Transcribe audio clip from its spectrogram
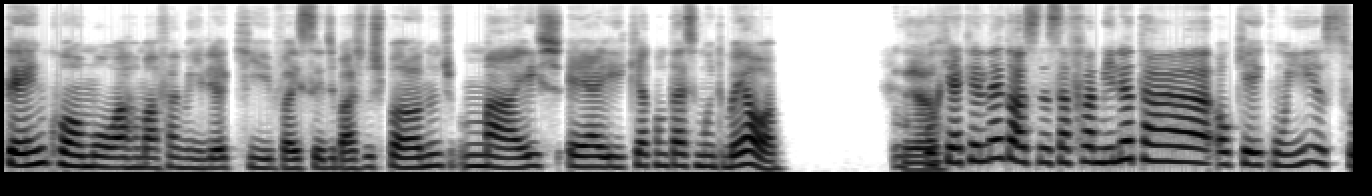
Tem como arrumar família que vai ser debaixo dos panos, mas é aí que acontece muito BO. é. Porque é aquele negócio, né? Se a família tá ok com isso,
